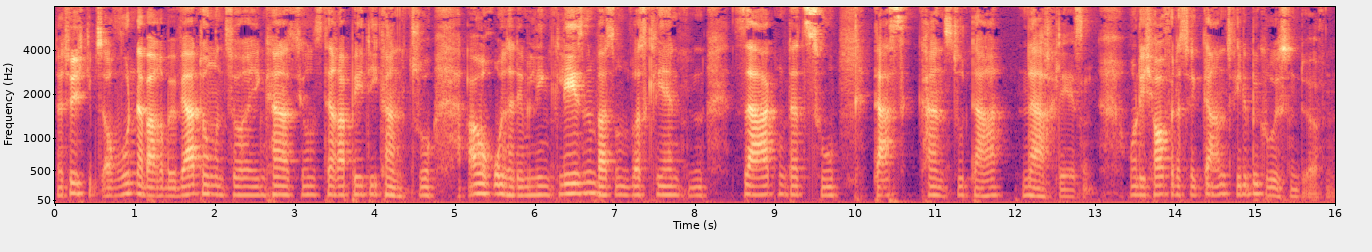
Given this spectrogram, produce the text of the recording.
Natürlich gibt es auch wunderbare Bewertungen zur Reinkarnationstherapie. Die kannst du auch unter dem Link lesen, was, was Klienten sagen dazu. Das kannst du da nachlesen. Und ich hoffe, dass wir ganz viele begrüßen dürfen.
